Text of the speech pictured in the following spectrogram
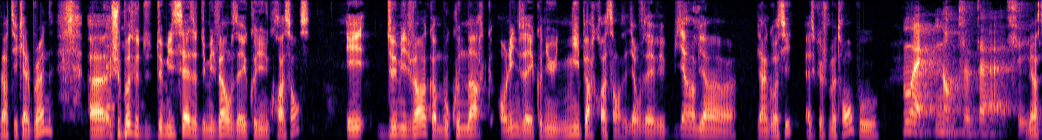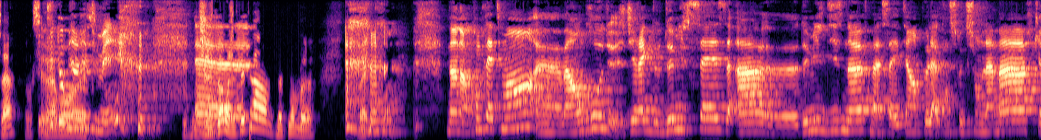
Vertical Brand. je suppose que de 2016 à 2020, vous avez connu une croissance. Et 2020, comme beaucoup de marques en ligne, vous avez connu une hyper croissance. C'est-à-dire vous avez bien, bien, euh, bien grossi. Est-ce que je me trompe ou? Ouais, non, c'est bien ça? Donc c'est vraiment. bien euh, résumé. je, non, je sais pas, hein, ça tombe. non, non, complètement. Euh, bah, en gros, je dirais que de 2016 à 2019, bah, ça a été un peu la construction de la marque,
